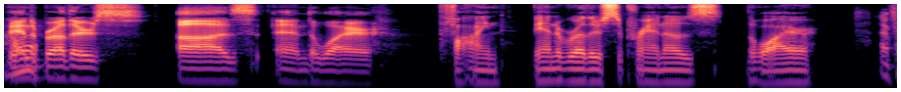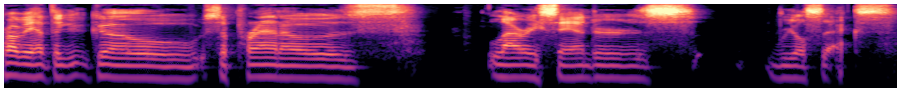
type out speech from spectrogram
Band of Brothers, Oz, and The Wire. fine. Band of Brothers, Sopranos, The Wire. I probably have to go Sopranos, Larry Sanders, Real Sex.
